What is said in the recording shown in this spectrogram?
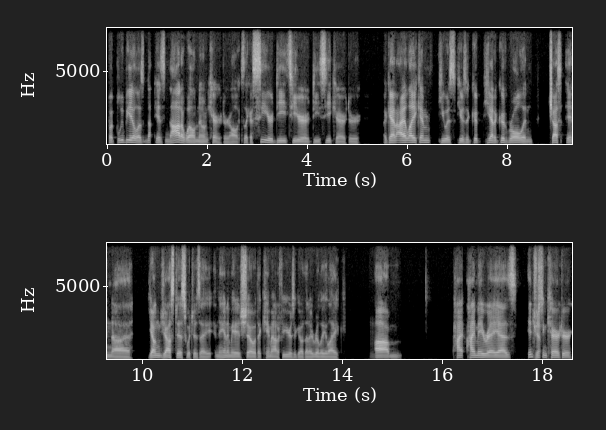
but Blue Beetle is not, is not a well known character at all. He's like a C or D tier DC character. Again, I like him. He was he was a good he had a good role in just in uh, Young Justice, which is a an animated show that came out a few years ago that I really like. Mhm. Um, Hi- Jaime Reyes, interesting character,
